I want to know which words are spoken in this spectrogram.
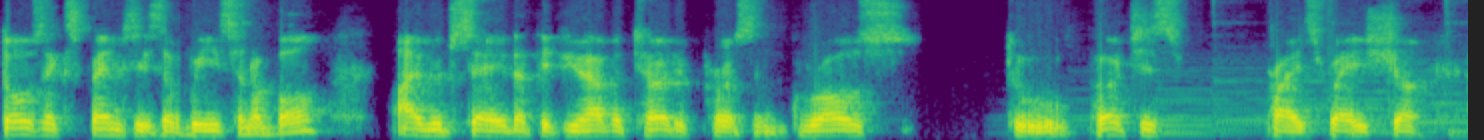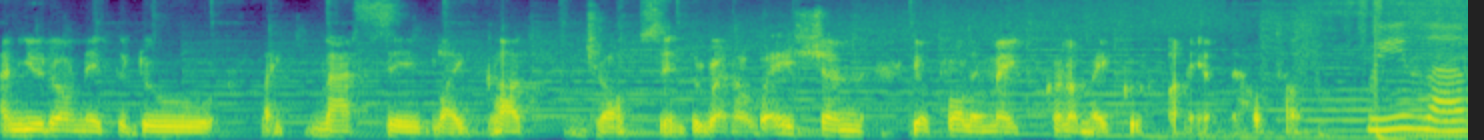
those expenses are reasonable, I would say that if you have a 30% gross to purchase price ratio and you don't need to do like massive like gut jobs into renovation you're probably make, gonna make good money on the hotel we love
